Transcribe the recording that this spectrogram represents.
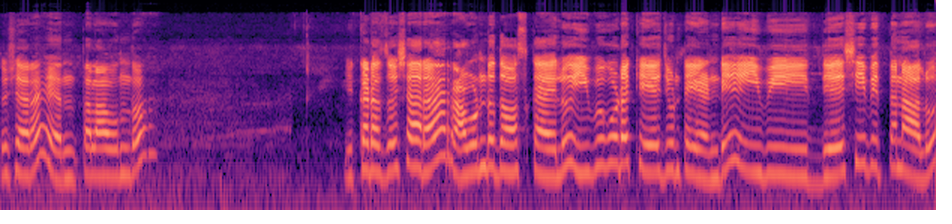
చూసారా ఎంతలా ఉందో? ఇక్కడ చూసారా రౌండ్ దోసకాయలు. ఇవి కూడా కేజీ ఉంటాయండి. ఇవి దేశీ విత్తనాలు.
